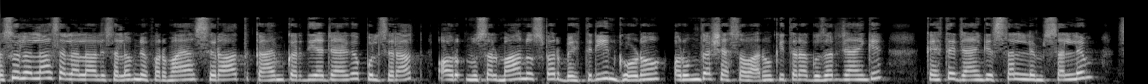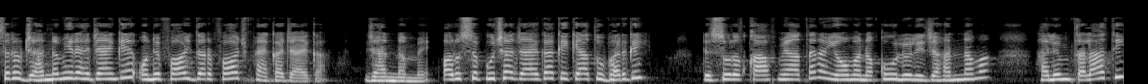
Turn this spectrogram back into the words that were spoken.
رسول اللہ صلی اللہ علیہ وسلم نے فرمایا، سرات قائم کر دیا جائے گا، پل سرات، اور مسلمان اس پر بہترین گھوڑوں اور عمدہ شہ سواروں کی طرح گزر جائیں گے۔ کہتے جائیں گے، سلم سلم، صرف جہنمی رہ جائیں گے، انہیں فوج در فوج پھینکا جائے گا۔ جہنم میں۔ اور اس سے پوچھا جائے گا کہ کیا تو بھر گئی؟ جس صورت قاف میں آتا نا، یوم نقول علی جہنما حلم تلاتی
